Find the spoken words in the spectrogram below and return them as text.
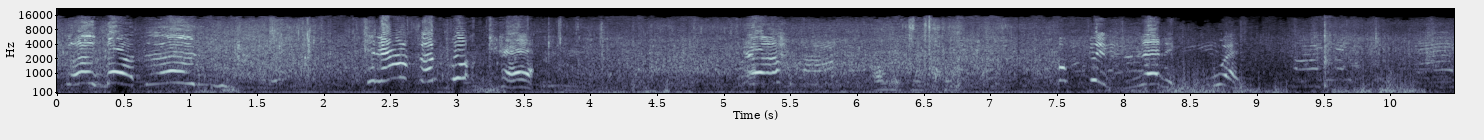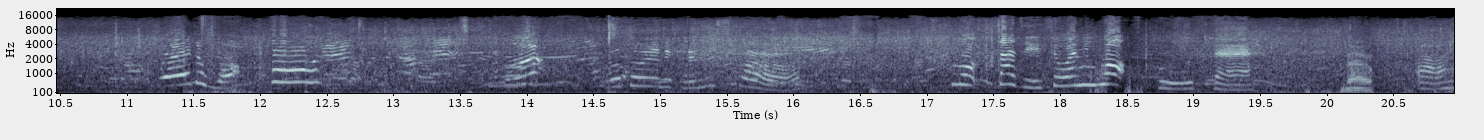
Can I have a bucket? Yeah. I'll fit, let it wet. Where the what for? What? What are you looking for? Look, Daddy, is there any rock pools there? No. Um,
